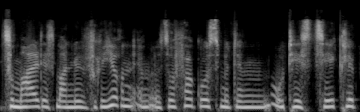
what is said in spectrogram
Zumal das Manövrieren im Ösophagus mit dem OTSC-Clip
